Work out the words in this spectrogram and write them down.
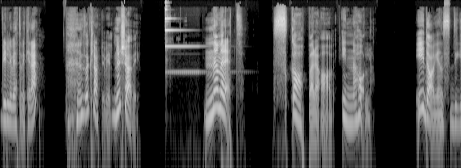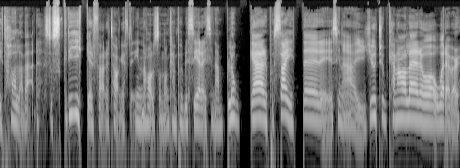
Vill du veta vilka det är? Såklart du vill. Nu kör vi! Nummer ett. Skapare av innehåll. I dagens digitala värld så skriker företag efter innehåll som de kan publicera i sina bloggar, på sajter, i sina YouTube-kanaler och whatever.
